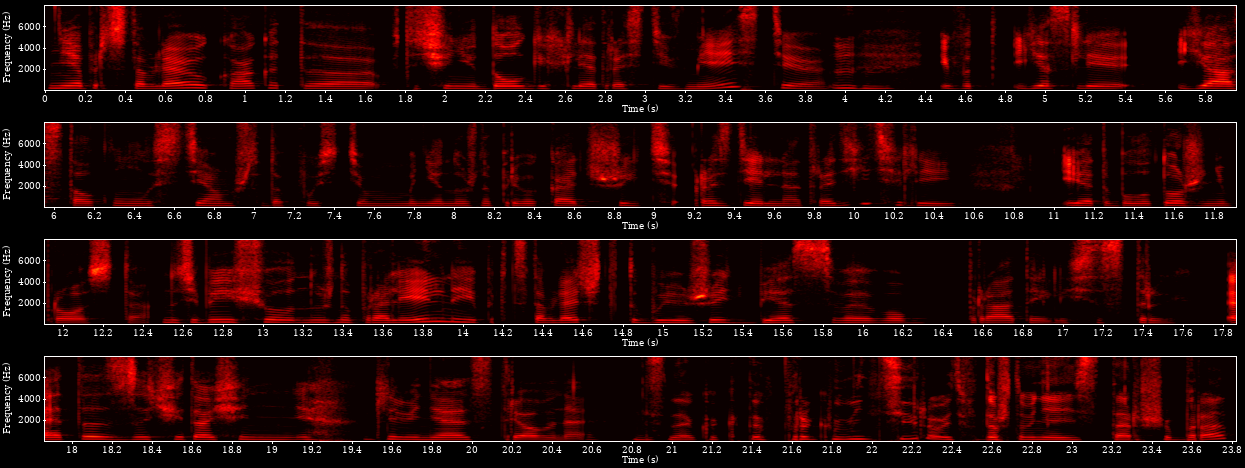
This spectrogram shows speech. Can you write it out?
не представляю, как это в течение долгих лет расти вместе. Mm-hmm. И вот если я столкнулась с тем, что, допустим, мне нужно привыкать жить раздельно от родителей, и это было тоже непросто. Но тебе еще нужно параллельно и представлять, что ты будешь жить без своего брата или сестры. Это звучит очень для меня стрёмно. Не знаю, как это прокомментировать, потому что у меня есть старший брат,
